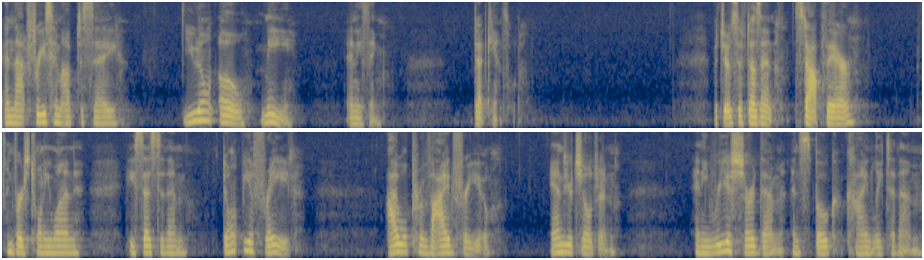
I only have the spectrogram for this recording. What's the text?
And that frees him up to say, You don't owe me anything. Debt canceled. But Joseph doesn't stop there. In verse 21, he says to them, Don't be afraid. I will provide for you and your children. And he reassured them and spoke kindly to them.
